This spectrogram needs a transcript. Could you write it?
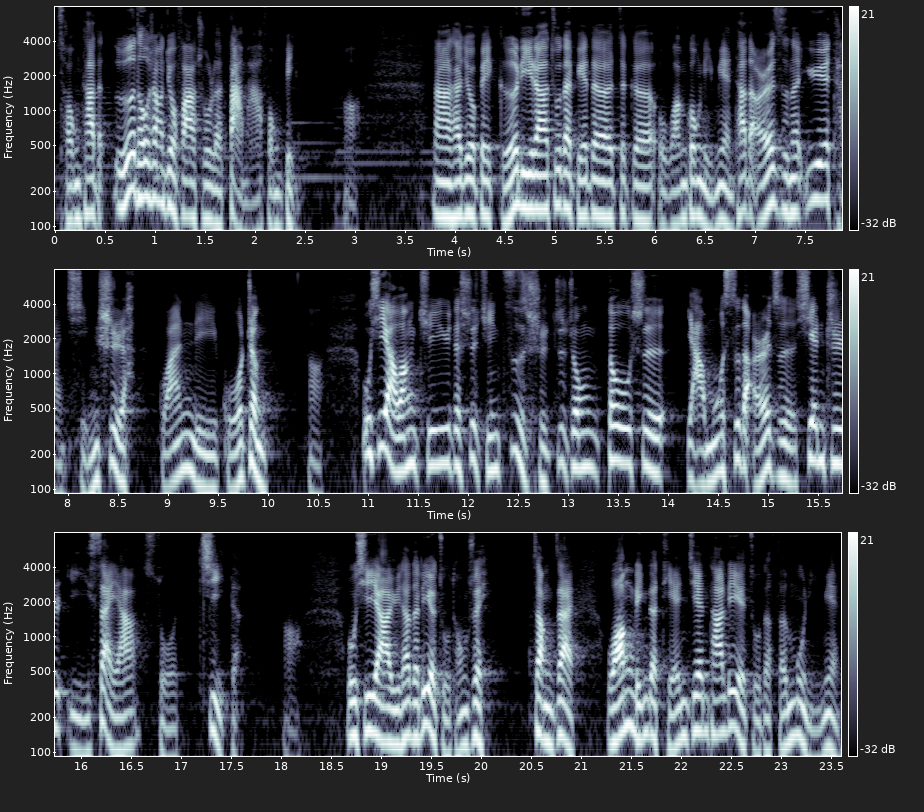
从他的额头上就发出了大麻风病。啊，那他就被隔离了，住在别的这个王宫里面。他的儿子呢，约坦行事啊，管理国政啊。乌西亚王其余的事情，自始至终都是亚摩斯的儿子先知以赛亚所记的啊。乌西亚与他的列祖同睡，葬在王陵的田间，他列祖的坟墓里面。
